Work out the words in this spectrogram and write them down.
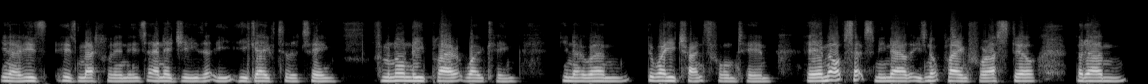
you know, his his mettle and his energy that he, he gave to the team from a non-league player at Woking. You know, um, the way he transformed him. It upsets me now that he's not playing for us still, but um,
